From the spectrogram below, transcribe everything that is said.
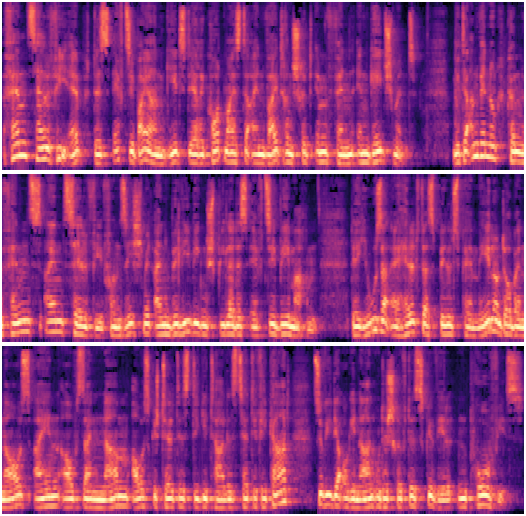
Fan-Selfie-App des FC Bayern geht der Rekordmeister einen weiteren Schritt im Fan-Engagement. Mit der Anwendung können Fans ein Selfie von sich mit einem beliebigen Spieler des FCB machen. Der User erhält das Bild per Mail und darüber hinaus ein auf seinen Namen ausgestelltes digitales Zertifikat sowie der Originalunterschrift des gewählten Profis.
